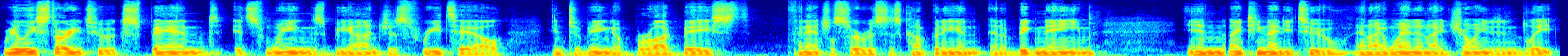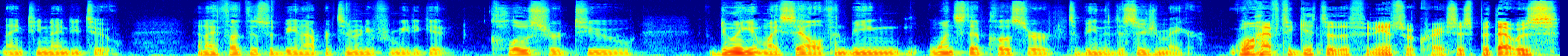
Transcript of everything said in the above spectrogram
really starting to expand its wings beyond just retail into being a broad based financial services company and, and, a big name in 1992. And I went and I joined in late 1992. And I thought this would be an opportunity for me to get closer to doing it myself and being one step closer to being the decision maker we'll have to get to the financial crisis, but that was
